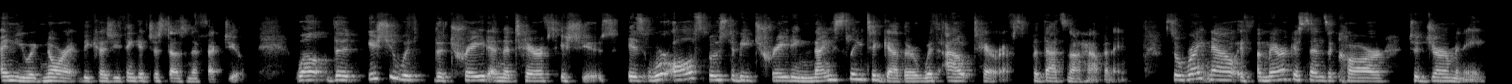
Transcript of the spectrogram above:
and you ignore it because you think it just doesn't affect you. Well, the issue with the trade and the tariffs issues is we're all supposed to be trading nicely together without tariffs, but that's not happening. So, right now, if America sends a car to Germany,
